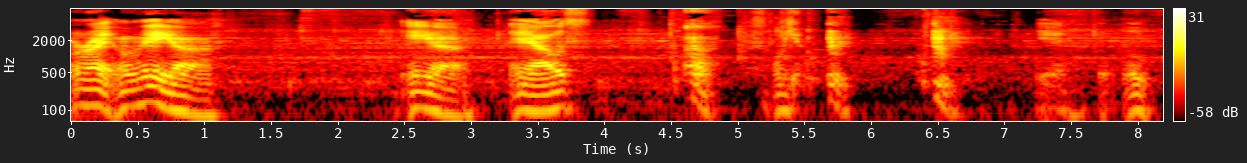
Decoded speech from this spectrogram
All right oh hey uh hey uh hey Alice. Oh, oh yeah. Yeah oh, oh.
